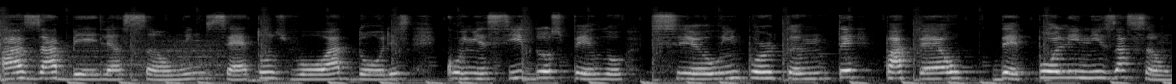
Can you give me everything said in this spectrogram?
As abelhas são insetos voadores conhecidos pelo seu importante papel de polinização.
